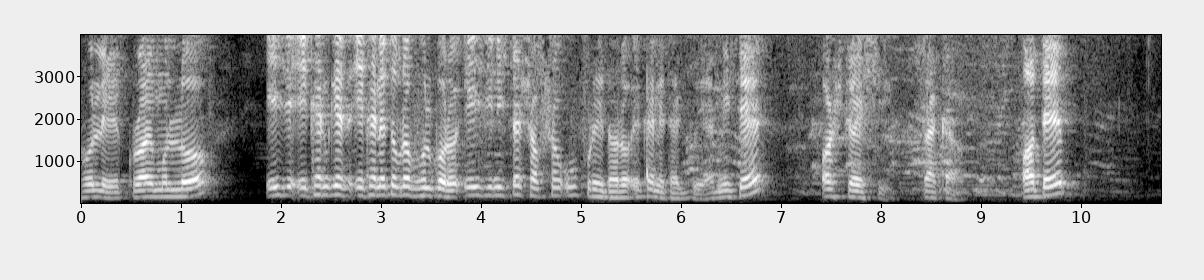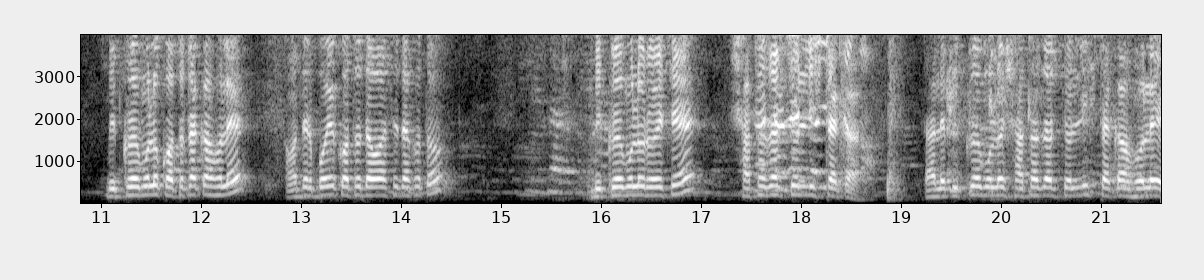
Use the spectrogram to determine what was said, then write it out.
হলে ক্রয় মূল্য, এই যে এখানকার, এখানে তোমরা ভুল করো, এই জিনিসটা সবসময় উপরে ধরো, এখানে থাকবে। আর নিচে অষ্টআশি টাকা। অতএব বিক্রয় মূল্য কত টাকা হলে? আমাদের বইয়ে কত দেওয়া আছে দেখো তো? বিক্রয় মূল্য রয়েছে সাত হাজার চল্লিশ টাকা। তাহলে বিক্রয় মূল্য সাত হাজার চল্লিশ টাকা হলে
